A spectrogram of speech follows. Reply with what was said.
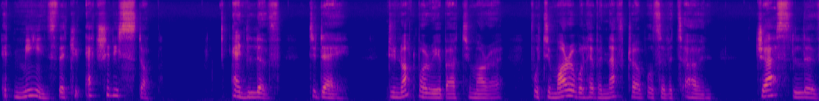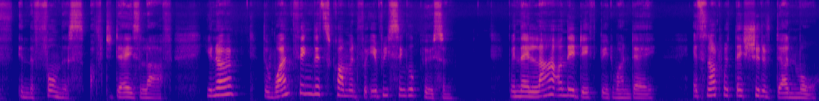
It means that you actually stop and live today. Do not worry about tomorrow, for tomorrow will have enough troubles of its own. Just live in the fullness of today's life. You know, the one thing that's common for every single person, when they lie on their deathbed one day, it's not what they should have done more,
